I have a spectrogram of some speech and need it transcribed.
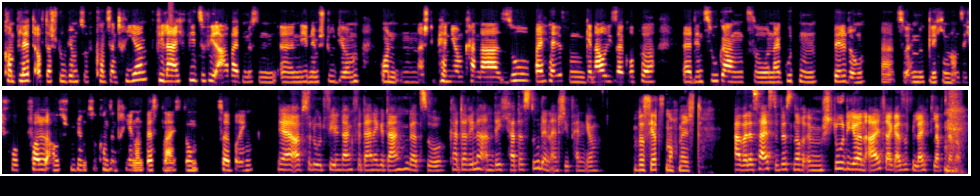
komplett auf das Studium zu konzentrieren, vielleicht viel zu viel arbeiten müssen äh, neben dem Studium und ein Stipendium kann da so bei helfen, genau dieser Gruppe äh, den Zugang zu einer guten Bildung äh, zu ermöglichen und sich voll aufs Studium zu konzentrieren und Bestleistung zu erbringen. Ja, absolut. Vielen Dank für deine Gedanken dazu. Katharina, an dich, hattest du denn ein Stipendium? Bis jetzt noch nicht. Aber das heißt, du bist noch im Studio, im Alltag, also vielleicht klappt es ja noch.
